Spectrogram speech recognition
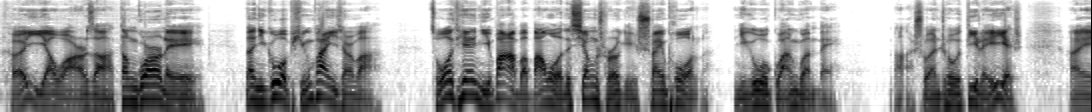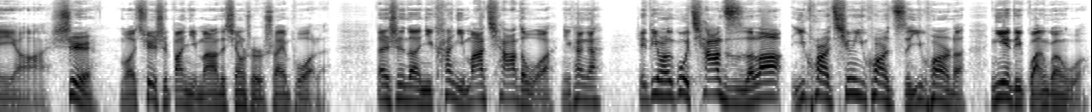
可以呀，我儿子当官嘞，那你给我评判一下吧。昨天你爸爸把我的香水给摔破了，你给我管管呗。”啊，说完之后，地雷也是：“哎呀，是。”我确实把你妈的香水摔破了，但是呢，你看你妈掐的我，你看看这地方给我掐紫了，一块青一块紫一块的，你也得管管我。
